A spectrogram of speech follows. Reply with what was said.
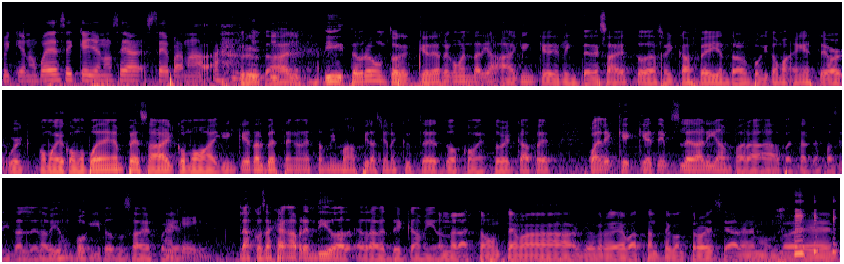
Porque no puede ser que yo no sea, sepa nada. Brutal. Y te pregunto, ¿qué le recomendarías a alguien que le interesa esto de hacer café y entrar un poquito más en este artwork? Como que cómo pueden empezar, como alguien que tal vez tengan estas mismas aspiraciones que ustedes dos con esto del café. ¿Cuáles, qué, qué tips le darían para, pues, tal vez facilitarle la vida un poquito, tú sabes? Porque Ok. Las cosas que han aprendido a, a través del camino. En verdad, esto es un tema, yo creo que bastante controversial en el mundo del,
